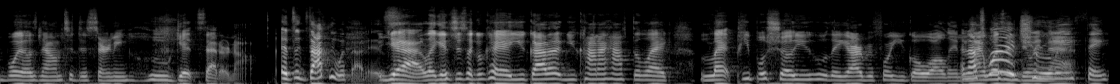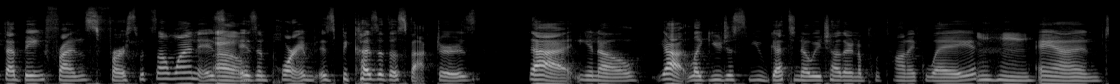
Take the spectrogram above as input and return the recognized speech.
boils down to discerning who gets that or not. It's exactly what that is. Yeah, like it's just like okay, you gotta, you kind of have to like let people show you who they are before you go all in. And that's I why I truly that. think that being friends first with someone is Oh. is important is because of those factors that, you know, yeah, like you just you get to know each other in a platonic way Mm-hmm. and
